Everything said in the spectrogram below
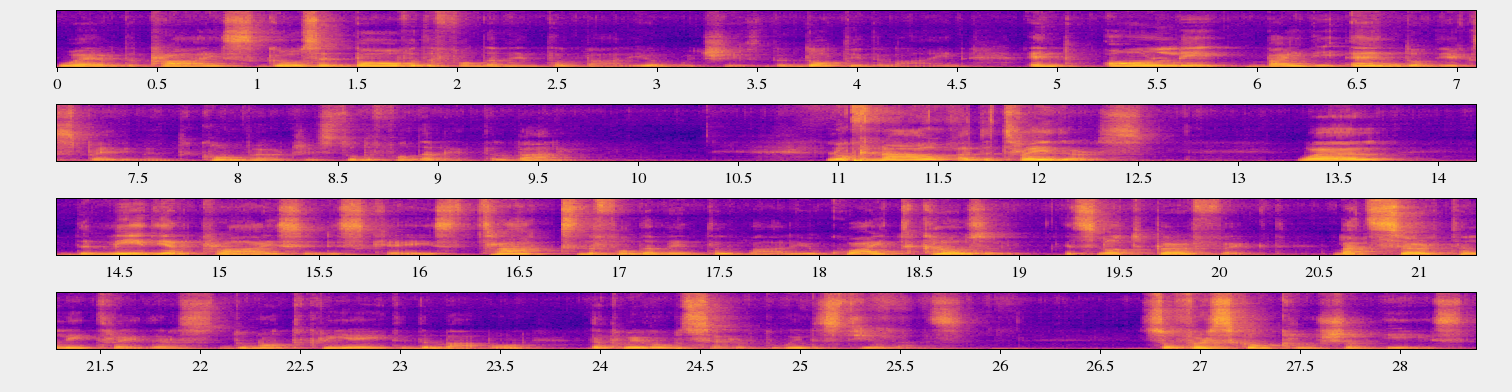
where the price goes above the fundamental value, which is the dotted line, and only by the end of the experiment converges to the fundamental value. Look now at the traders. Well, the median price in this case tracks the fundamental value quite closely. It's not perfect, but certainly traders do not create the bubble that we have observed with students. So first conclusion is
